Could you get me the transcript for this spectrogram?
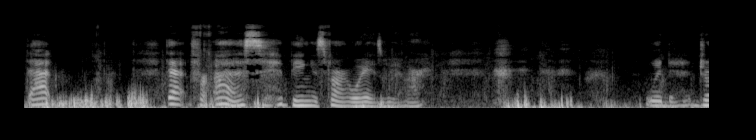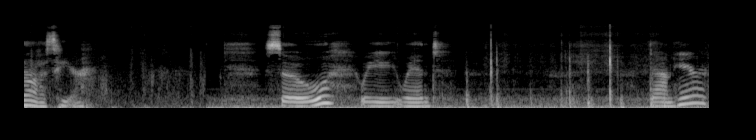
that that for us, being as far away as we are, would draw us here. So we went down here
